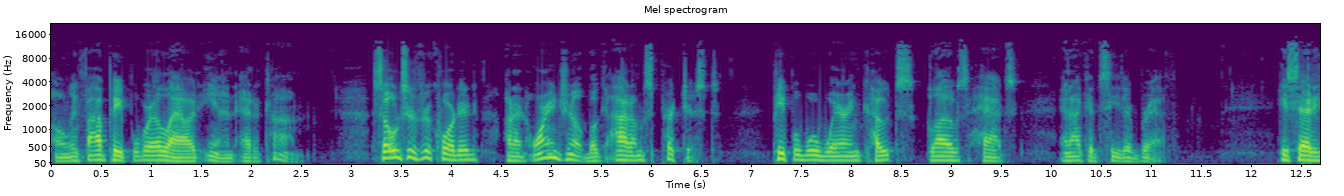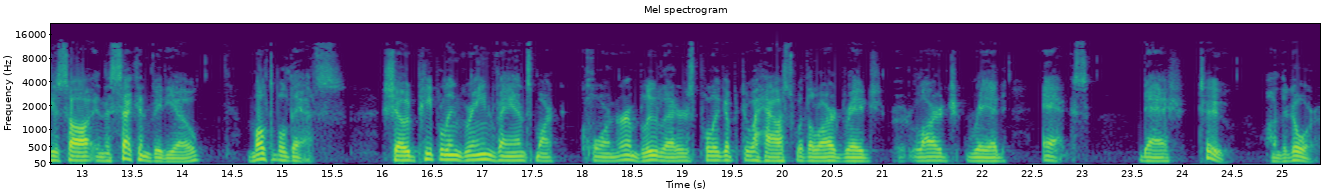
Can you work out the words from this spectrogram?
Only five people were allowed in at a time. Soldiers recorded on an orange notebook items purchased. People were wearing coats, gloves, hats, and I could see their breath. He said he saw in the second video multiple deaths, showed people in green vans marked corner and blue letters pulling up to a house with a large red, large red X dash 2 on the door,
